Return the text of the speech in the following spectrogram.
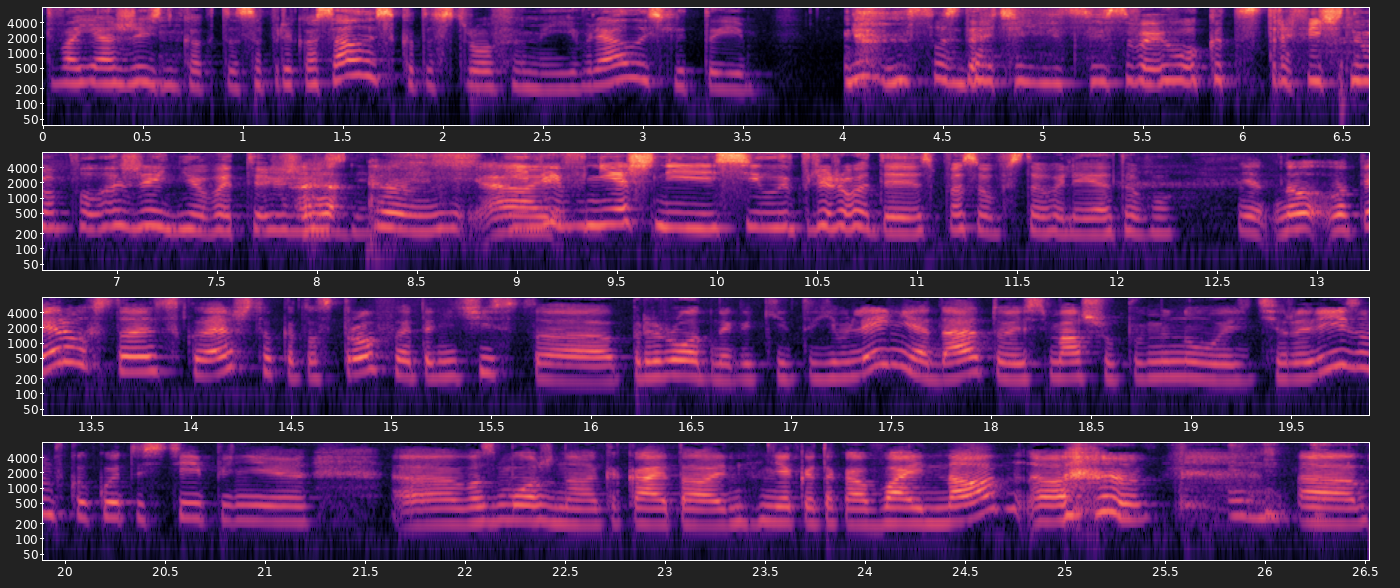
твоя жизнь как-то соприкасалась с катастрофами? Являлась ли ты создательницей своего катастрофичного положения в этой жизни? Или внешние силы природы способствовали этому? Нет, ну, во-первых, стоит сказать, что катастрофа — это не чисто природные какие-то явления, да, то есть Маша упомянула и терроризм в какой-то степени, э, возможно, какая-то некая такая война, э, э,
